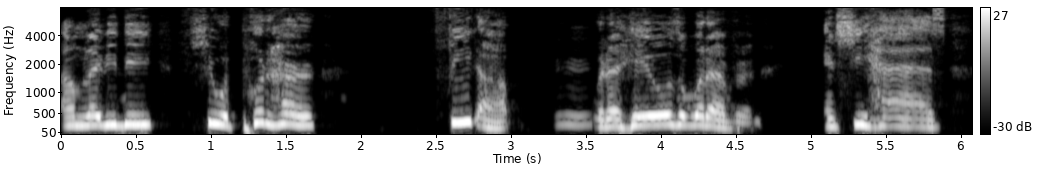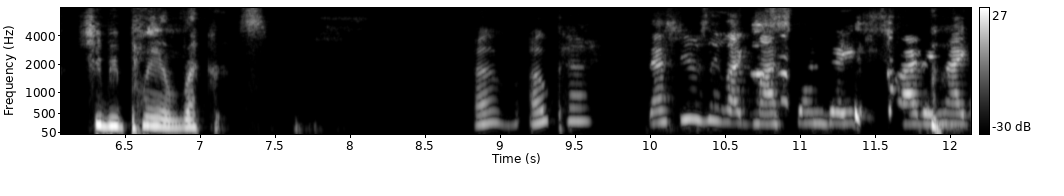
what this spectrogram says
Um, Lady D, she would put her feet up mm-hmm. with her heels or whatever, and she has she'd be playing records. Oh, okay. That's usually like my Sunday, Friday night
